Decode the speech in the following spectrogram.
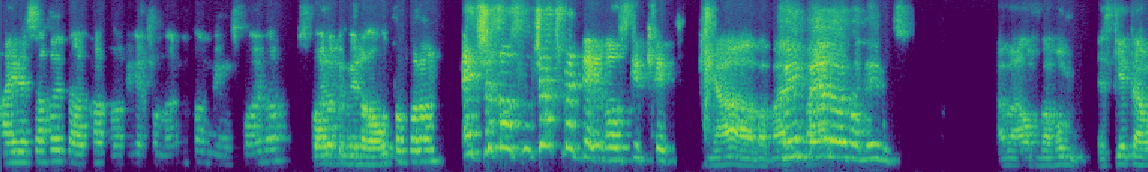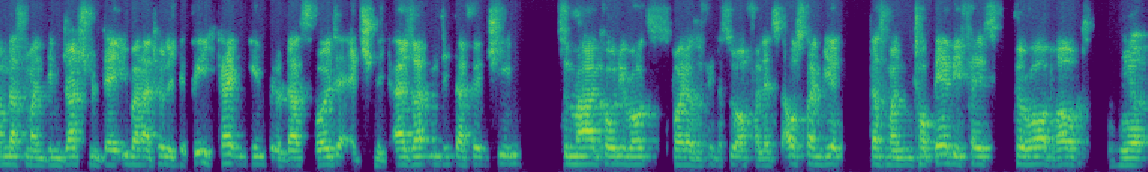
eine Sache, da habe ich ja schon angefangen wegen Spoiler. Spoiler können wir da auch verballern. Edge ist aus dem Judgment Day rausgekickt. Ja, aber weil, weil, Balor übernimmt. aber auch warum? Es geht darum, dass man dem Judgment Day übernatürliche Fähigkeiten geben will und das wollte Edge nicht. Also hat man sich dafür entschieden, zumal Cody Rhodes, Spoiler, so viel, dass du auch verletzt ausrangiert, dass man einen Top Babyface für Raw braucht. Ja.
